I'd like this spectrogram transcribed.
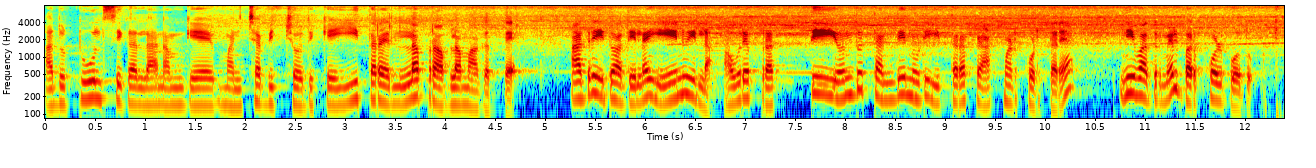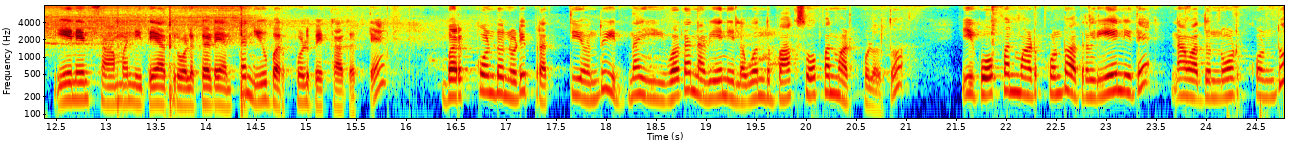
ಅದು ಟೂಲ್ ಸಿಗಲ್ಲ, ನಮಗೆ ಮಂಚ ಬಿಚ್ಚೋದಕ್ಕೆ ಈ ಥರ ಎಲ್ಲ ಪ್ರಾಬ್ಲಮ್ ಆಗುತ್ತೆ. ಆದರೆ ಇದು ಅದೆಲ್ಲ ಏನೂ ಇಲ್ಲ. ಅವರೇ ಪ್ರತಿಯೊಂದು ತಂದು ನೋಡಿ ಈ ಥರ ಪ್ಯಾಕ್ ಮಾಡಿಕೊಡ್ತಾರೆ. ನೀವು ಅದ್ರ ಮೇಲೆ ಬರ್ಕೊಳ್ಬೋದು. ಏನೇನು ಸಾಮಾನಿದೆ ಅದರೊಳಗಡೆ ಅಂತ ನೀವು ಬರ್ಕೊಳ್ಬೇಕಾಗತ್ತೆ. ಬರ್ಕೊಂಡು ನೋಡಿ ಪ್ರತಿಯೊಂದು ಇದನ್ನ ಇವಾಗ ನಾವೇನಿಲ್ಲ. ಒಂದು ಬಾಕ್ಸ್ ಓಪನ್ ಮಾಡ್ಕೊಳ್ಳೋದು. ಈಗ ಓಪನ್ ಮಾಡಿಕೊಂಡು ಅದರಲ್ಲಿ ಏನಿದೆ ನಾವು ಅದನ್ನು ನೋಡಿಕೊಂಡು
